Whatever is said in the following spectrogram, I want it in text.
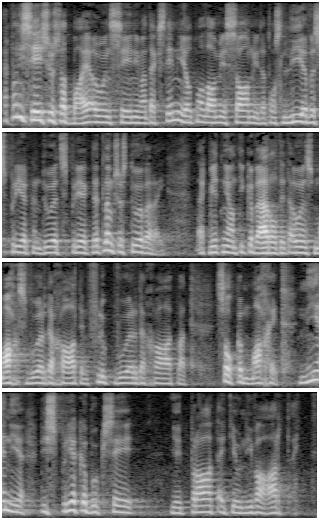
Ek wil nie sê soos wat baie ouens sê nie want ek stem nie heeltemal daarmee saam nie dat ons lewe spreek en dood spreek. Dit klink soos towery. Ek weet nie antieke wêreld het ouens magswoorde gehad en vloekwoorde gehad wat sulke mag het. Nee nee, die Spreukeboek sê jy praat uit jou nuwe hart uit.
